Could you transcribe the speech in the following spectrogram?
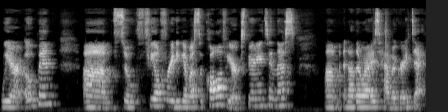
We are open. Um, so feel free to give us a call if you're experiencing this. Um, and otherwise, have a great day.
